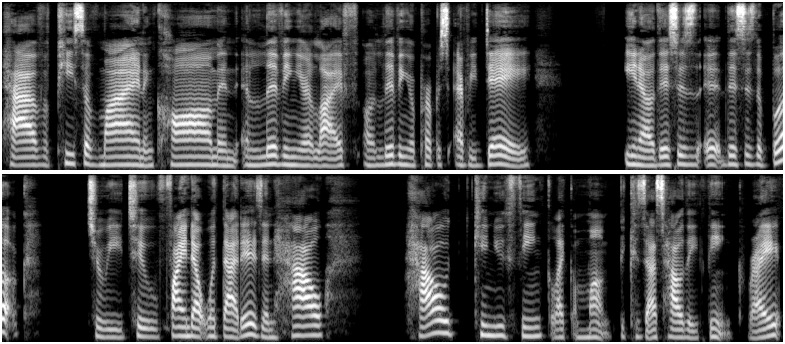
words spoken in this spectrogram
have a peace of mind and calm and, and living your life or living your purpose every day, you know this is uh, this is the book to read to find out what that is and how how can you think like a monk because that's how they think, right?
